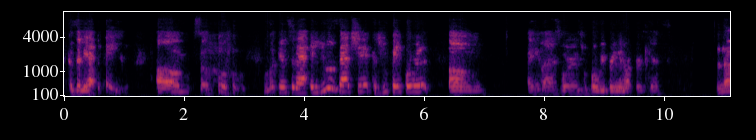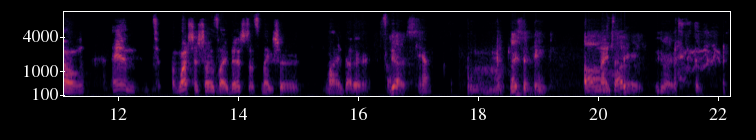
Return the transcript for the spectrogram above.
because then they have to pay you. Um, so look into that and use that shit because you pay for it. Um, any last words before we bring in our first guest? No, and t- watching shows like this just makes your mind better. So, yes. Yeah. Nice and pink. Um, nice and pink. You're right.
